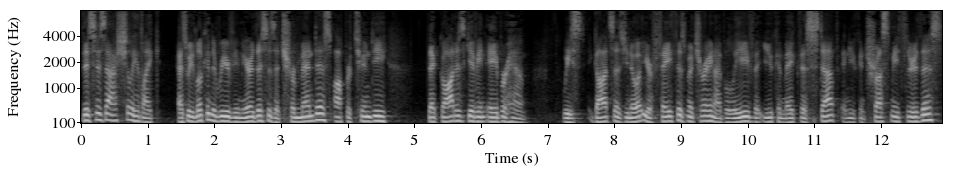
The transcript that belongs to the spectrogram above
this is actually like, as we look in the rearview mirror, this is a tremendous opportunity that God is giving Abraham we, God says, you know what? Your faith is maturing. I believe that you can make this step and you can trust me through this.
